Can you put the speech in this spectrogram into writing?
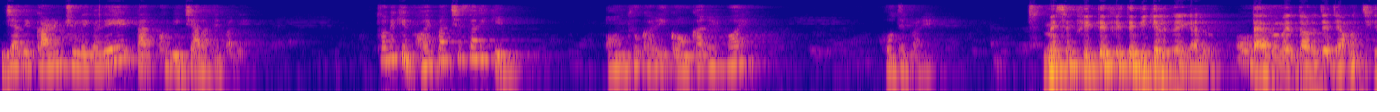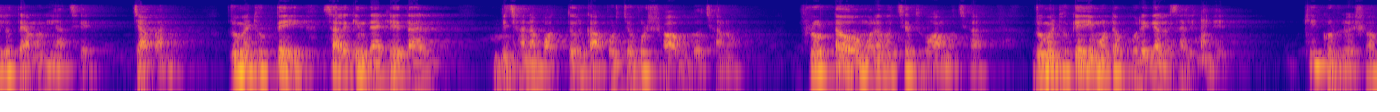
যাতে কারেন্ট চলে গেলে তাৎক্ষণিক জ্বালাতে পারে। তবে কি ভয় পাচ্ছে সালিকিন? অন্ধকারে কঙ্কালের ভয় হতে পারে। মেসে ফিরতে ফিরতে বিকেল হয়ে গেল। তার রুমের দরজা যেমন ছিল তেমনই আছে চাপানো। রুমে ঢুকতেই সালেকিন দেখে তার বিছানা পত্তর কাপড় চোপড় সব গোছানো। ফ্লোরটাও মনে হচ্ছে ধোয়া মোছা। রুমে ঢুকেই মনটা ভরে গেল সালিকিনের কে করল এসব?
